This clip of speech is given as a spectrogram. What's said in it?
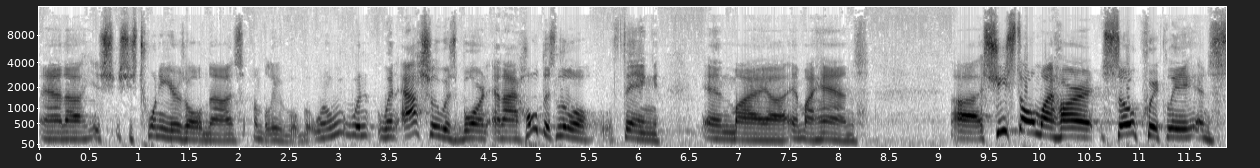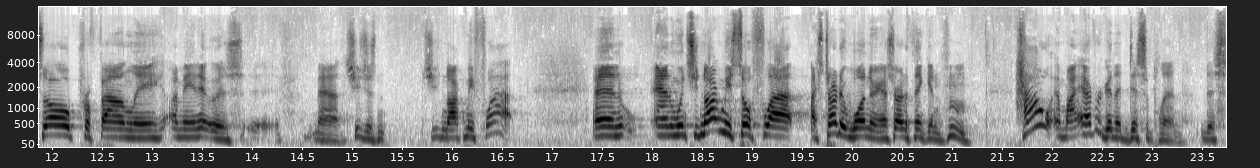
and uh, she's 20 years old now, it's unbelievable. But when, when, when Ashley was born, and I hold this little thing in my, uh, in my hands, uh, she stole my heart so quickly and so profoundly. I mean, it was, man, she just she knocked me flat. And, and when she knocked me so flat, I started wondering, I started thinking, hmm, how am I ever going to discipline this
